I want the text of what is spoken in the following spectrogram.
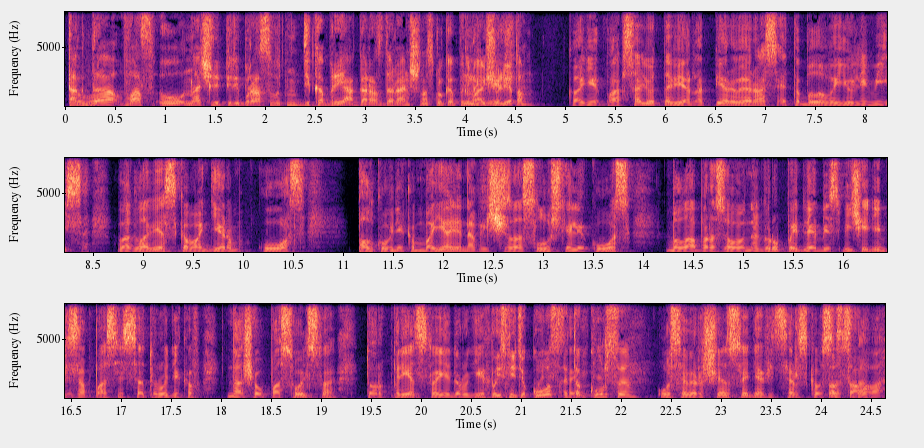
тогда вот. вас начали перебрасывать не в декабре, а гораздо раньше, насколько я понимаю, Конечно. еще летом. Конечно, абсолютно верно. Первый раз это было в июле месяце. Во главе с командиром КУОС, полковником Боярином, из числа слушателей КУОС была образована группа для обеспечения безопасности сотрудников нашего посольства, торгпредства и других. Поясните, КУОС – это курсы? Усовершенствования офицерского состава. состава.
